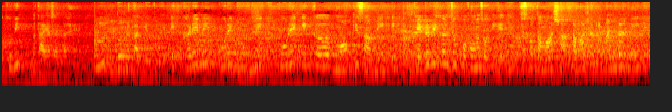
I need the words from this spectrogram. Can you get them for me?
बखूबी बताया जाता है। लावनी दो प्रकार की होती है। एक खड़े में, पूरे ग्रुप में, पूरे एक मॉक के सामने एक थिएटरिकल जो परफॉर्मेंस होती है, जिसको तमाशा तमाशा के अंडर में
